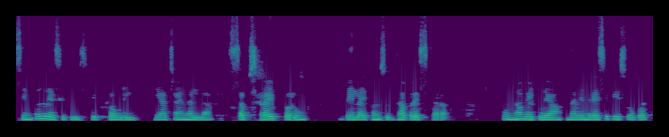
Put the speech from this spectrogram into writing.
सिंपल रेसिपीज विथ गौरी या चॅनलला सबस्क्राईब करून बेल सुद्धा प्रेस करा. पुन्हा भेटूया नवीन रेसिपीसोबत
